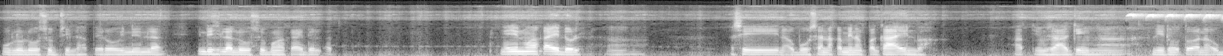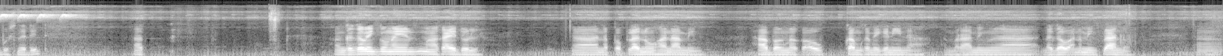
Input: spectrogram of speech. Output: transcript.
kung lulusob sila. Pero hindi nila hindi sila lusob mga ka-idol. At ngayon mga ka-idol, ah, kasi naubusan na kami ng pagkain ba at yung saging uh, nilutoan na ubos na din. At ang gagawin ko ngayon mga ka-idol uh, napaplanuhan namin habang naka-outcome kami kanina maraming na nagawa naming plano. Ah,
